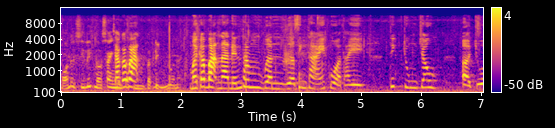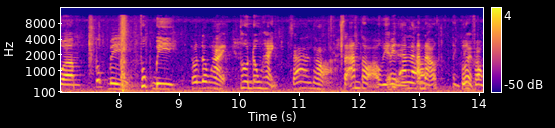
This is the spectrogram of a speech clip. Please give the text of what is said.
bón được silic nó xanh Chào các bạn. tận đỉnh luôn đấy Mời các bạn à, đến thăm vườn dừa sinh thái của thầy Thích Trung Châu ở chùa Phúc Bì, Phúc Bì, thôn Đông Hải, thôn Đông Hạnh, xã An Thọ. xã An Thọ, huyện Huyện An Lão. An Lão, thành phố Hải Phòng.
